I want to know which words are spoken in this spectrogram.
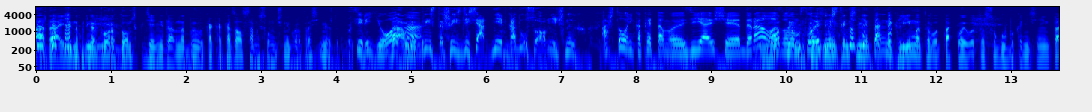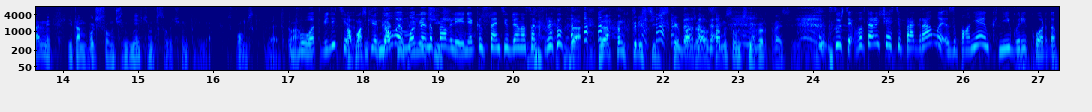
как-то. да. Или, например, город Омск, где я недавно был, как оказался самый солнечный город России, между прочим. Серьезно? Да, у него 360 дней в году солнечных. А что, у них какая-то там э, зияющая дыра в Вот озоновом и слое? контин- континентальный климат, вот такой вот сугубо континентальный, и там больше солнечных дней, чем в Сочи, например, в Омске, да, это правда. Вот, видите, А в Москве новое модное направление Константин для нас открыл. Да, да, туристическое, Да, да, пожалуйста, самый солнечный город России. Слушайте, во второй части программы заполняем книгу рекордов.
